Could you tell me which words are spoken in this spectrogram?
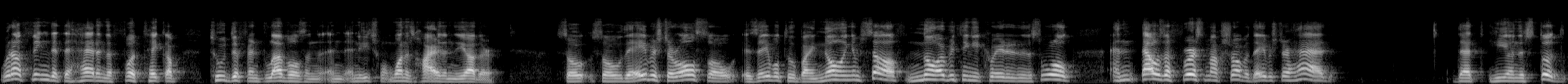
without thinking that the head and the foot take up two different levels, and, and, and each one, one is higher than the other. So, so the Abishter also is able to, by knowing himself, know everything he created in this world. And that was the first machshava the Abishter had, that he understood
